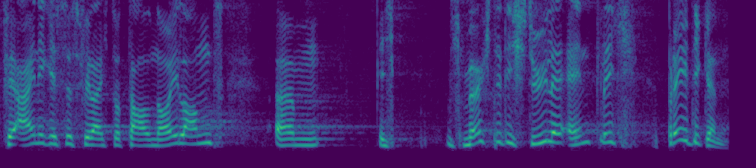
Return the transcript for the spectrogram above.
Für einige ist es vielleicht total Neuland. Ähm, ich, ich möchte die Stühle endlich predigen.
